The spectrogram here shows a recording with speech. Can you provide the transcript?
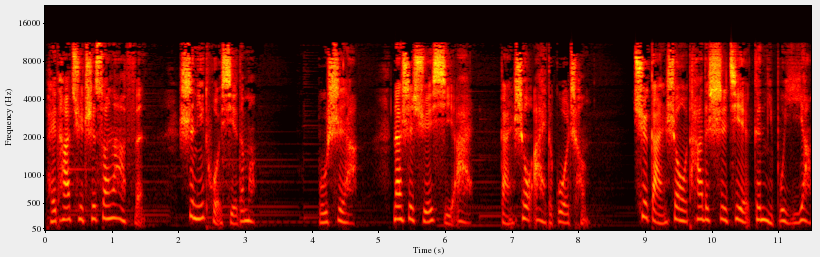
陪他去吃酸辣粉，是你妥协的吗？不是啊，那是学习爱、感受爱的过程。去感受他的世界跟你不一样，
